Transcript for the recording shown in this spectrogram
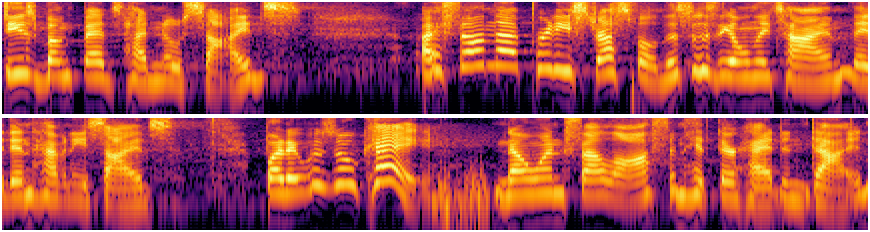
These bunk beds had no sides. I found that pretty stressful. This was the only time they didn't have any sides. But it was okay. No one fell off and hit their head and died.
